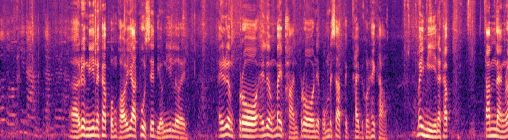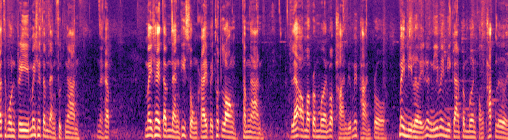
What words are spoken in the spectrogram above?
ก็จะมาพิจารณาเหมือนกันใช่ไหมคะเอ่อเรื่องนี้นะครับผมขออนุญาตพูดเสียเดี๋ยวนี้เลย ไอ้เรื่องโปรไอ้เรื่องไม่ผ่านโปรเนี่ยผมไม่ทราบเป็นใครเป็นคนให้ข่าว ไม่มีนะครับตำแหน่งรัฐมนตรีไม่ใช่ตำแหน่งฝึกงานนะครับ ไม่ใช่ตำแหน่งที่ส่งใครไปทดลองทำงาน แล้วเอามาประเมินว่าผ่านหรือไม่ผ่านโปร ไม่มีเลยเรื่องนี้ไม่มีการประเมินของพรรคเลย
